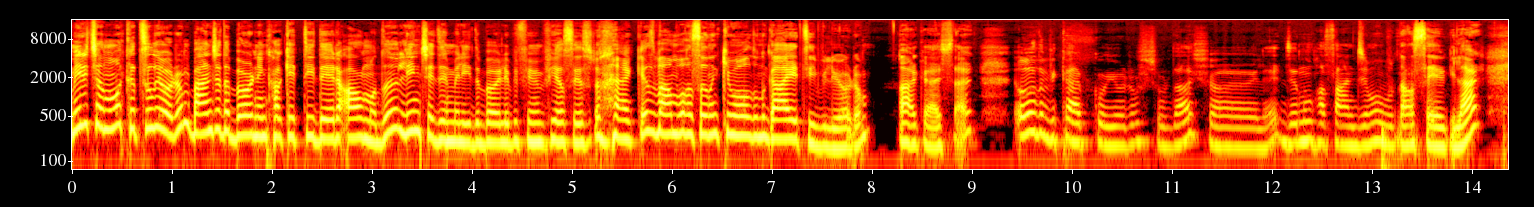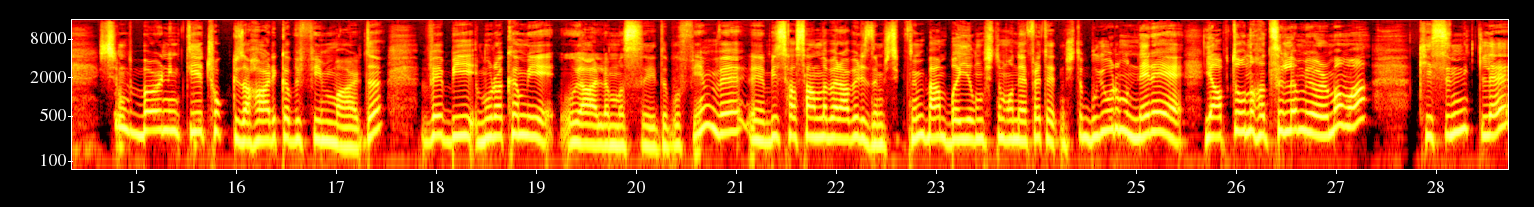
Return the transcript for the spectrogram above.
Meriç Hanım'a katılıyorum. Bence de Burning hak ettiği değeri almadı. Linç edilmeliydi böyle bir filmi piyasaya süren herkes. Ben bu Hasan'ın kim olduğunu gayet iyi biliyorum arkadaşlar. Ona da bir kalp koyuyorum şuradan şöyle. Canım Hasancığıma buradan sevgiler. Şimdi Burning diye çok güzel harika bir film vardı. Ve bir Murakami uyarlamasıydı bu film. Ve e, biz Hasan'la beraber izlemiştik film. Ben bayılmıştım o nefret etmişti. Bu yorumu nereye yaptı onu hatırlamıyorum ama... Kesinlikle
